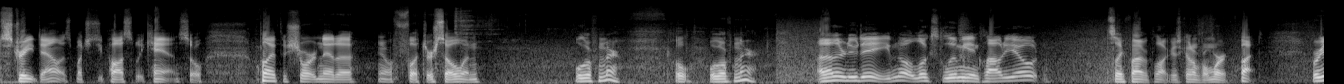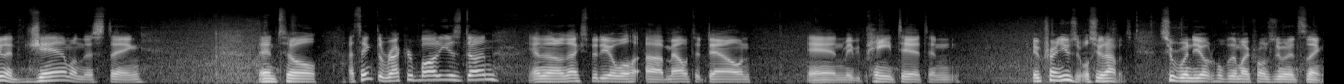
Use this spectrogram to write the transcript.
straight down as much as you possibly can. So probably have to shorten it a you know foot or so and we'll go from there. Oh, we'll go from there. Another new day, even though it looks gloomy and cloudy out, it's like five o'clock, just got home from work. But we're gonna jam on this thing until I think the wrecker body is done. And then on the next video, we'll uh, mount it down and maybe paint it and maybe try and use it. We'll see what happens. Super windy out, hopefully the microphone's doing its thing.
